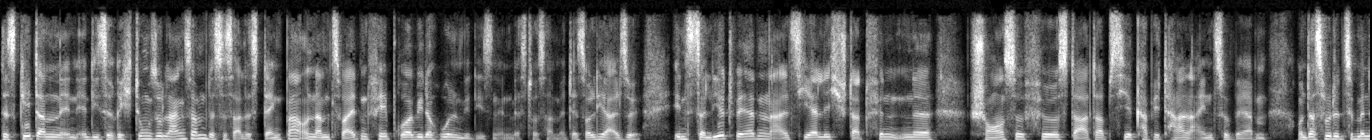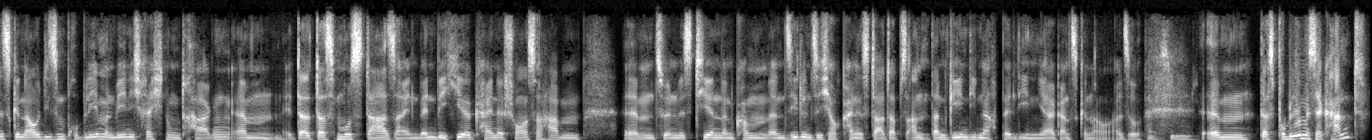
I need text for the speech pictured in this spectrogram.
das geht dann in, in diese Richtung so langsam, das ist alles denkbar. Und am 2. Februar wiederholen wir diesen Investor Summit. Der soll hier also installiert werden als jährlich stattfindende Chance für Startups, hier Kapital einzuwerben. Und das würde zumindest genau diesem Problem ein wenig Rechnung tragen. Ähm, mhm. da, das muss da sein. Wenn wir hier keine Chance haben ähm, zu investieren, dann kommen, dann siedeln sich auch keine Startups an. Dann gehen die nach Berlin, ja, ganz genau. Also ähm, das Problem ist erkannt.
